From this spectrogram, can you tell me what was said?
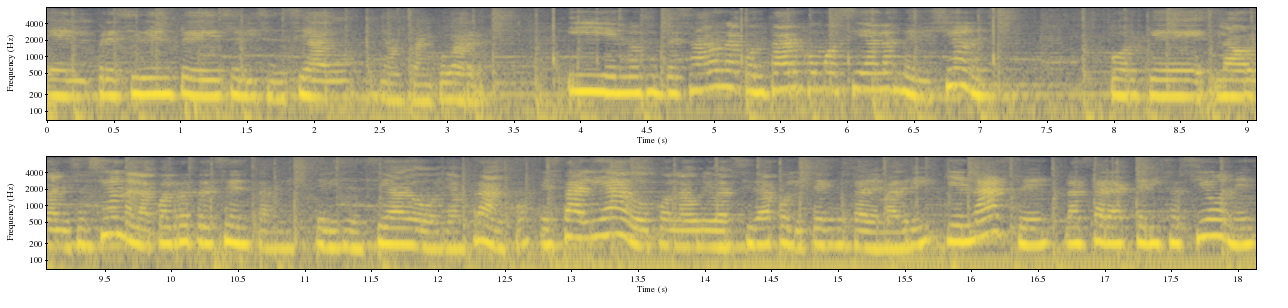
el presidente es el licenciado Gianfranco Vargas. Y nos empezaron a contar cómo hacían las mediciones, porque la organización a la cual representa el licenciado Gianfranco está aliado con la Universidad Politécnica de Madrid, quien hace las caracterizaciones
